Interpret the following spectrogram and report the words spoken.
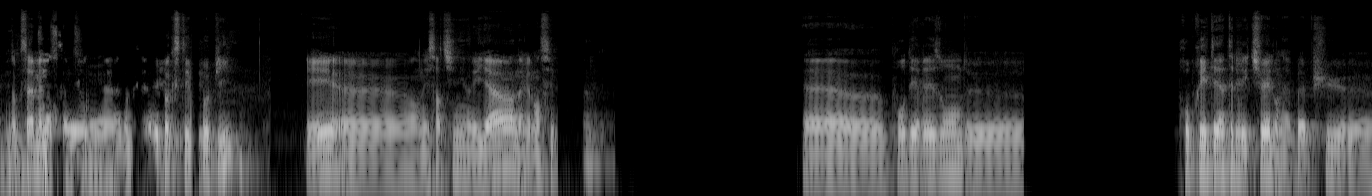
donc ça maintenant, à l'époque c'était Poppy, et euh, on est sorti d'Inria, on a lancé. Euh, pour des raisons de propriété intellectuelle, on n'a pas pu euh,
